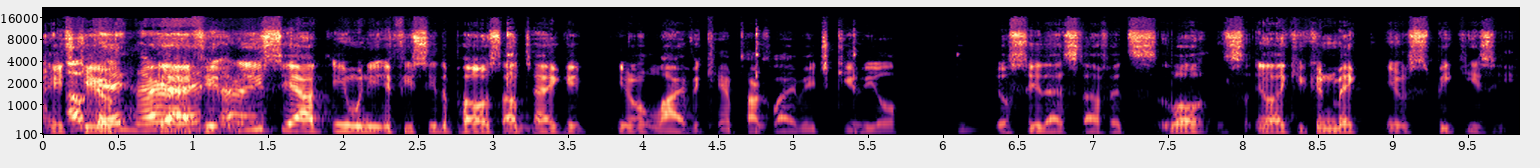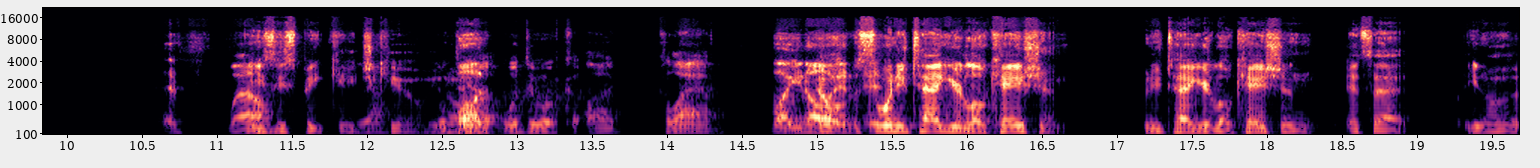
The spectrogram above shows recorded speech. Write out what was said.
HQ, Okay, all yeah. If you all you see out you know, when you if you see the post, I'll tag it. You know, live at Camp Talk Live HQ. You'll you'll see that stuff. It's a little it's, you know like you can make you know speak easy, It's- Well, easy speak HQ. You we'll, know, do a, we'll do a co- uh, collab. well, you know, No, and- so when you tag your location, when you tag your location, it's at you know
